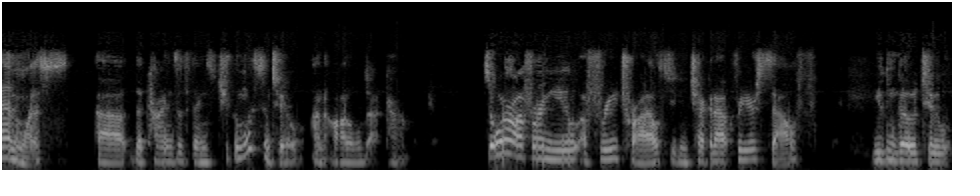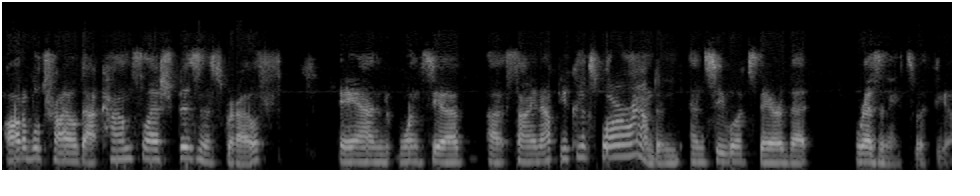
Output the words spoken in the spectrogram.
endless, uh, the kinds of things that you can listen to on Audible.com. So, we're offering you a free trial so you can check it out for yourself you can go to audibletrial.com slash business growth. And once you uh, sign up, you can explore around and, and see what's there that resonates with you.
